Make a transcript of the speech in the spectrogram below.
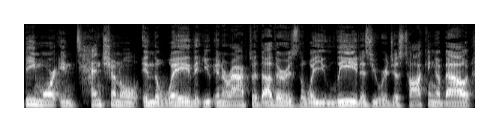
be more intentional in the way that you interact with others, the way you lead, as you were just talking about,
